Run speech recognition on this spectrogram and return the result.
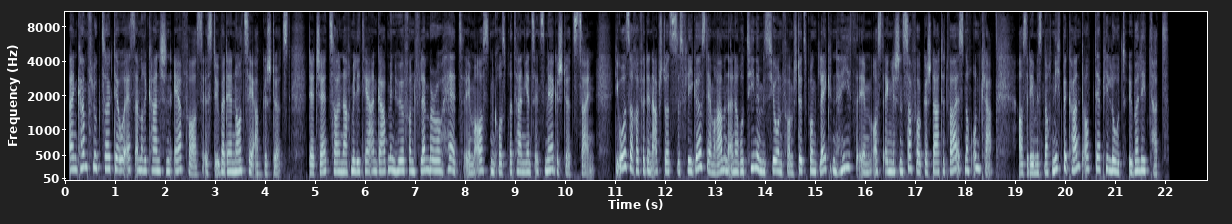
Ein Kampfflugzeug der US-amerikanischen Air Force ist über der Nordsee abgestürzt. Der Jet soll nach Militärangaben in Höhe von Flamborough Head im Osten Großbritanniens ins Meer gestürzt sein. Die Ursache für den Absturz des Fliegers, der im Rahmen einer Routinemission vom Stützpunkt Laken Heath im ostenglischen Suffolk gestartet war, ist noch unklar. Außerdem ist noch nicht bekannt, ob der Pilot überlebt hat.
